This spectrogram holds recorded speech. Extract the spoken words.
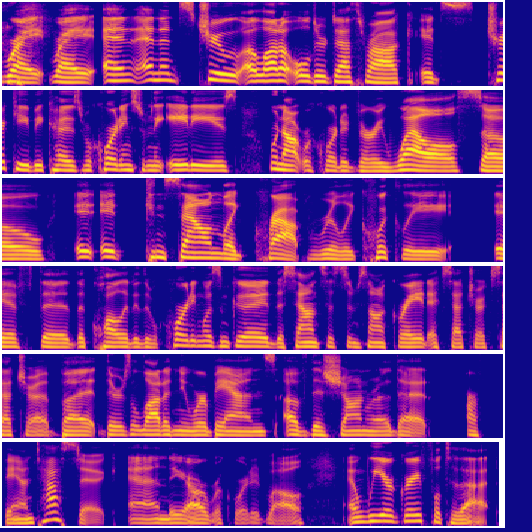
Right, right. And and it's true. A lot of older death rock, it's tricky because recordings from the 80s were not recorded very well. So it, it can sound like crap really quickly if the the quality of the recording wasn't good, the sound system's not great, et cetera, et cetera. But there's a lot of newer bands of this genre that are fantastic and they are recorded well. And we are grateful to that.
